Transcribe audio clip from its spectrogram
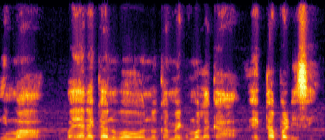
ನಿಮ್ಮ ಭಯಾನಕ ಅನುಭವವನ್ನು ಕಮೆಂಟ್ ಮೂಲಕ ವ್ಯಕ್ತಪಡಿಸಿ.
